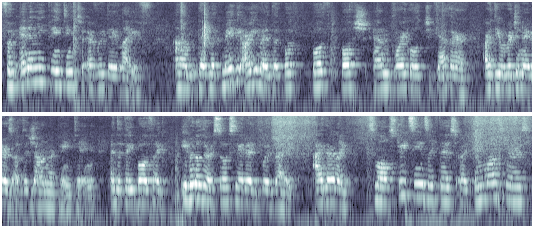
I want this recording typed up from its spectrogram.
From Enemy Painting to Everyday Life. Um, that like made the argument that both both Bosch and Bruegel together are the originators of the genre painting, and that they both like even though they're associated with like either like small street scenes like this or like the monsters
